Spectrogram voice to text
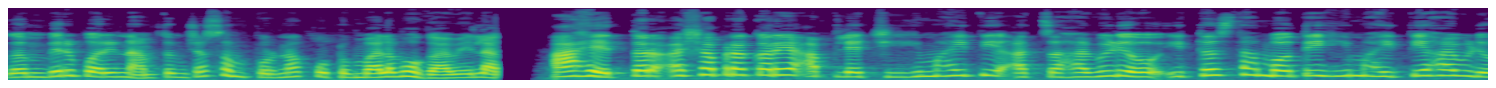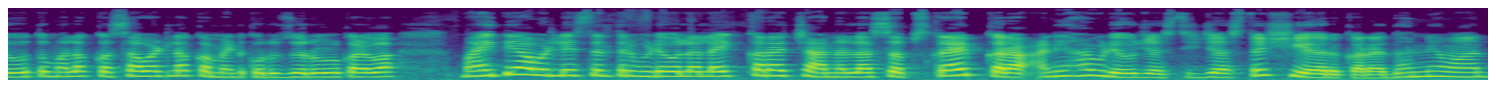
गंभीर परिणाम तुमच्या संपूर्ण कुटुंबाला भोगावे लाग आहेत. तर अशा प्रकारे आपल्याची ही माहिती आजचा हा व्हिडिओ इथंच थांबवते. ही माहिती हा व्हिडिओ तुम्हाला कसा वाटला कमेंट करू जरूर कळवा. माहिती आवडली असेल तर व्हिडिओला लाईक करा चॅनलला सबस्क्राईब करा आणि हा व्हिडिओ जास्तीत जास्त शेअर करा. धन्यवाद.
